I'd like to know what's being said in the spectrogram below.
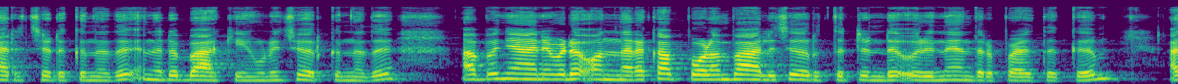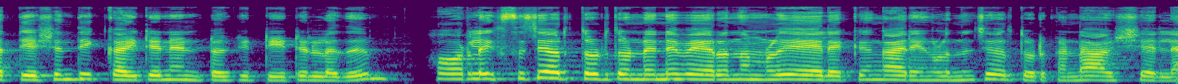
അരച്ചെടുക്കുന്നത്. എന്നിട്ട് ബാക്കിയും കൂടി ചേർക്കുന്നത്. അപ്പോൾ ഞാനിവിടെ ഒന്നര കപ്പോളം പാൽ ചേർത്തിട്ടുണ്ട് ഒരു നേന്ത്രപ്പഴത്തേക്ക്. അത്യാവശ്യം തിക്കായിട്ട് തന്നെ കേട്ടോ കിട്ടിയിട്ടുള്ളത്. ഹോർലിക്സ് ചേർത്ത് കൊടുത്തുകൊണ്ട് തന്നെ വേറെ നമ്മൾ ഏലക്കും കാര്യങ്ങളൊന്നും ചേർത്ത് കൊടുക്കേണ്ട ആവശ്യമില്ല.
